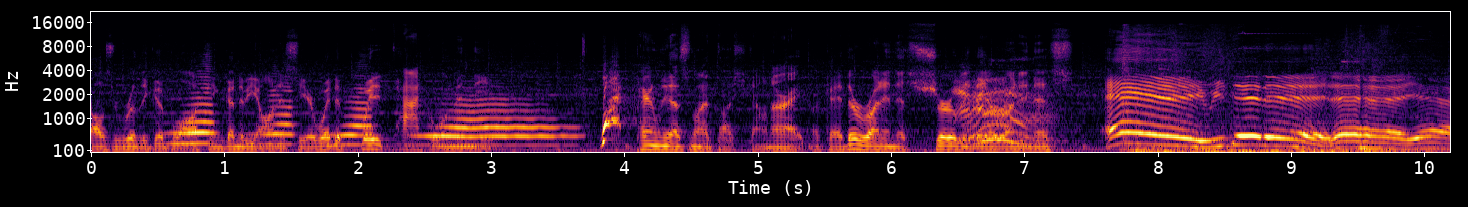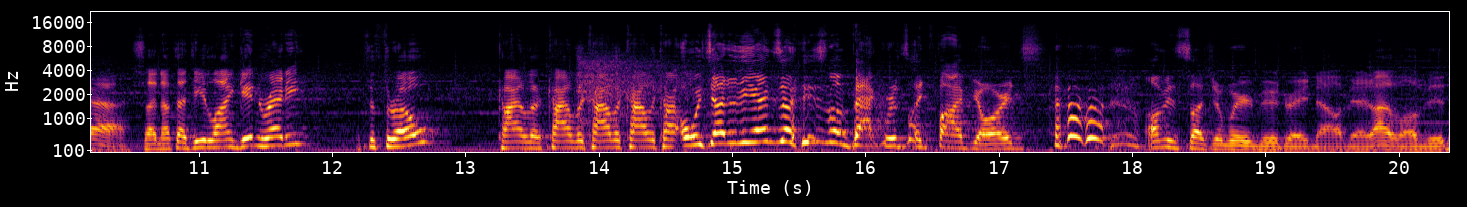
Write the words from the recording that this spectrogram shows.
I was a really good blocking, gonna be honest here. Way to, way to tackle him in the... What? Apparently that's not a touchdown. All right, okay, they're running this. Surely they're running this. Hey, we did it. Hey, yeah. Setting up that D-line, getting ready. It's a throw. Kyler, Kyler, Kyler, Kyler, Kyler. Oh, he's out of the end zone. He's going backwards like five yards. I'm in such a weird mood right now, man. I love it.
